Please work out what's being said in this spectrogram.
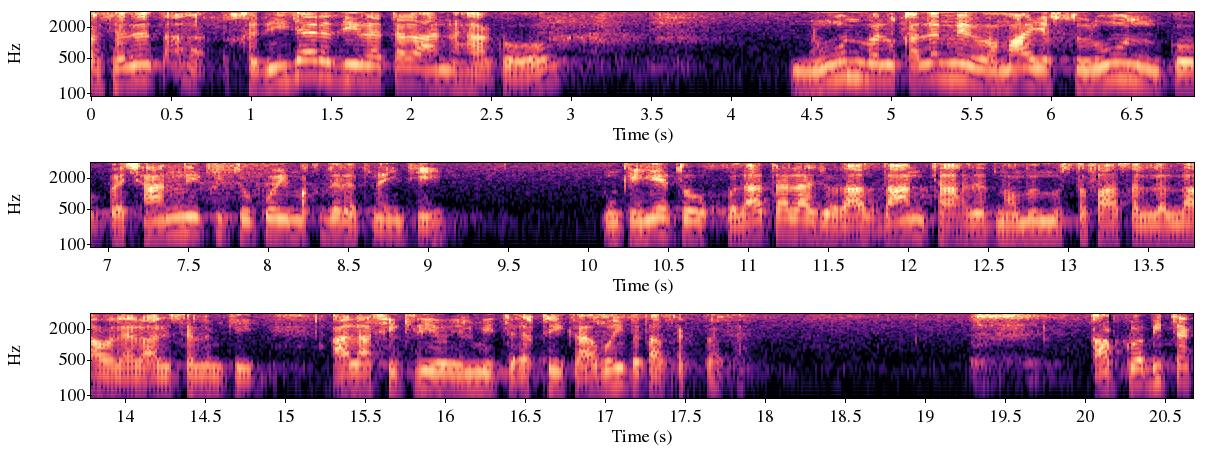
बस हज़रत खदीजा रज़ी तहा को नून वल कलम में वमा यस्तरून को पहचानने की तो कोई मकदरत नहीं थी, क्योंकि ये तो खुदा तला जो राजदान था हज़रत मोहम्मद मुस्तफ़ा अलैहि वसल्लम की आला फ़िक्री और इल्मी तरक्की का, वही बता सकता था। आपको अभी तक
